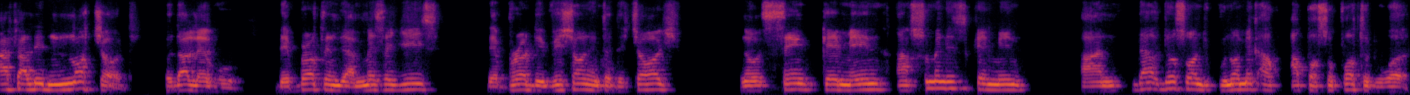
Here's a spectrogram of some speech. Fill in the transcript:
actually nurtured to that level. They brought in their messages. They brought the vision into the church you know, sin came in, and so many came in, and that, those ones could not make Apostle Paul to the world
